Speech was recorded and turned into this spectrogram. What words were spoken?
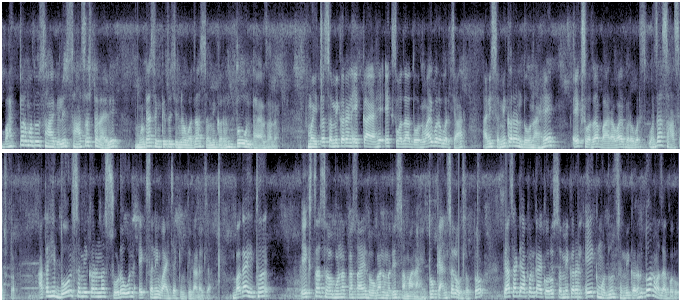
बहात्तरमधून सहा गेले सहासष्ट राहिले. मोठ्या संख्येचं चिन्ह वजा समीकरण दोन तयार झालं. मग इथं समीकरण एक काय आहे? एक्स वजा दोन वाय बरोबर चार. आणि समीकरण दोन आहे एक्स वजा बारा वाय बरोबर वजा सहासष्ट. आता ही दोन समीकरणं सोडवून एक्स आणि वायच्या किमती काढायच्या. बघा इथं एक्सचा सहगुणक कसा आहे दोघांमध्ये समान आहे. तो कॅन्सल होऊ शकतो. त्यासाठी आपण काय करू समीकरण एकमधून समीकरण दोन वजा करू.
